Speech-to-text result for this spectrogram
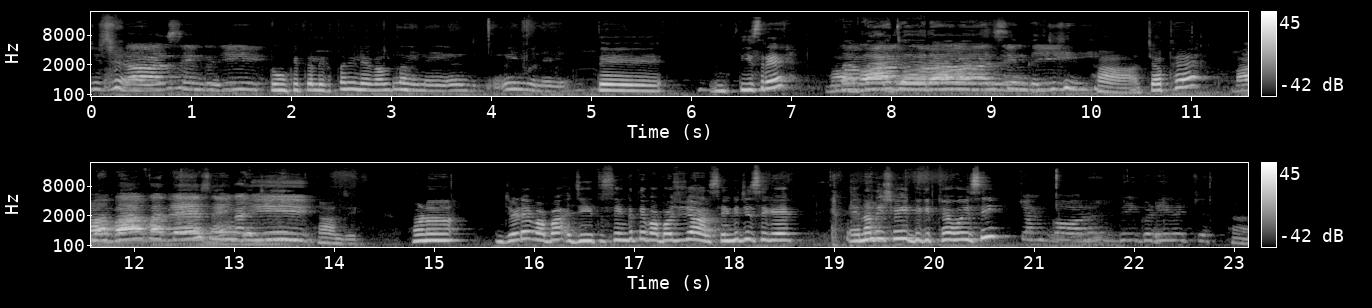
ਜੁਝਾਰ ਸਿੰਘ ਜੀ। ਤੂੰ ਕਿਤੇ ਲਿਖਤਾ ਨਹੀਂ ਲਿਆ ਗਲਤ ਨਹੀਂ ਨਹੀਂ ਨਹੀਂ ਬੋਲੇਗਾ ਤੇ ਤੀਸਰੇ? ਬਾਬਾ ਜੋਰਾਵਰ ਸਿੰਘ ਜੀ। ਹਾਂ ਚੌਥੇ? ਬਾਬਾ ਫਤਿਹ ਸਿੰਘ ਜੀ। ਹਾਂਜੀ। ਹੁਣ ਜਿਹੜੇ ਬਾਬਾ ਅਜੀਤ ਸਿੰਘ ਤੇ ਬਾਬਾ ਜੁਝਾਰ ਸਿੰਘ ਜੀ ਸੀਗੇ ਇਹਨਾਂ ਦੀ ਸ਼ਹੀਦੀ ਕਿੱਥੇ ਹੋਈ ਸੀ? ਚਮਕੌਰ ਦੀ ਗੜੀ ਵਿੱਚ। ਹਾਂ।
